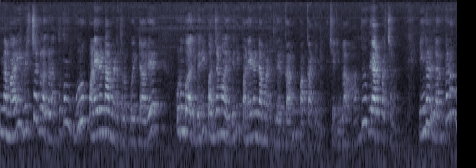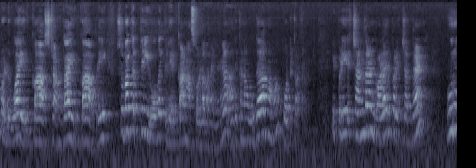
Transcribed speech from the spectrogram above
இந்த மாதிரி விருச்சக லக்னத்துக்கும் குரு பன்னிரெண்டாம் இடத்துல போயிட்டாரு. குடும்ப அதிபதி பஞ்சமாதிபதி பன்னிரெண்டாம் இடத்துல இருக்காருன்னு பார்க்காதீங்க. சரிங்களா? அது வேற பிரச்சனை. எங்க லக்னம் வலுவா இருக்கா? ஸ்ட்ராங்கா இருக்கா? அப்படி சுபகத்திரி யோகத்துல இருக்கா? நான் சொல்ல வரேன் இல்லைங்களா? அதுக்கு நான் உதாரணமா போட்டு காட்டுறேன். இப்படி சந்திரன் வளர்ப்பறை சந்திரன் குரு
